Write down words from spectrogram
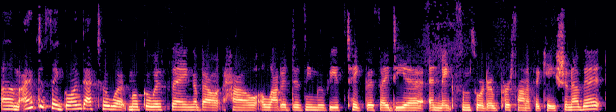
Um, I have to say, going back to what Mocha was saying about how a lot of Disney movies take this idea and make some sort of personification of it,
